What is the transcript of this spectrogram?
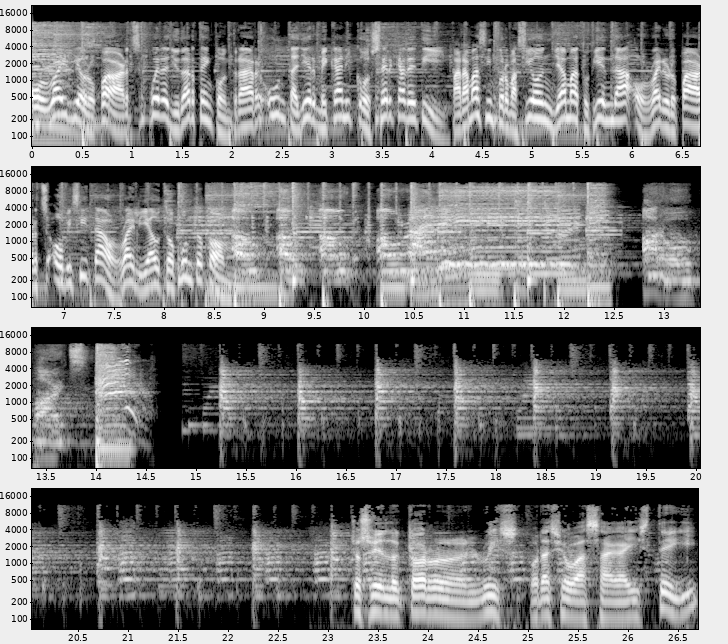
O'Reilly Auto Parts puede ayudarte a encontrar un taller mecánico cerca de ti. Para más información, llama a tu tienda O'Reilly Auto Parts o visita oreillyauto.com. oh, oh, O'Reilly Auto Parts. Yo soy el doctor Luis Horacio Basagaistegui,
